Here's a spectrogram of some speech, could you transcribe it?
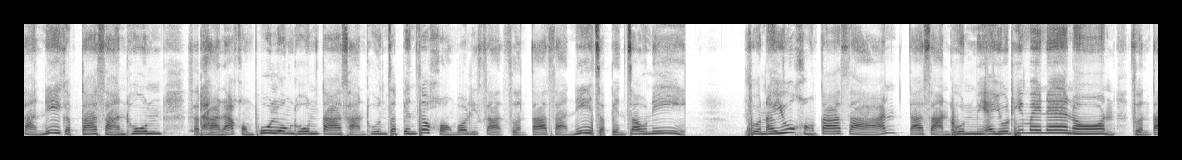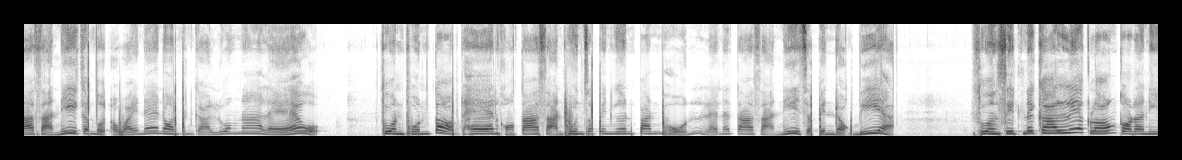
สารหนี้กับตราสารทุน สถานะของผู้ลงทุนตราสารทุนจะเป็นเจ้าของบริษัท ส่วนตราสารหนี้จะเป็นเจ้าหนี้ ส่วนอายุของตราสารตราสารทุนมีอายุที่ไม่แน่นอน ส่วนตราสารหนี้กำหนดเอาไว้แน่นอนเป็นการล่วงหน้าแล้ว ส่วนผลตอบแทนของตราสารทุนจะเป็นเงินปันผล และในตราสารหนี้จะเป็นดอกเบี้ย ส่วนสิทธิ์ในการเรียกร้องกรณี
